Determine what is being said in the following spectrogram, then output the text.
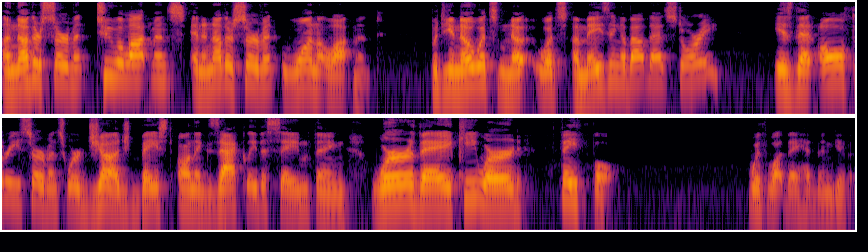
another servant two allotments, and another servant one allotment. But do you know what's, no, what's amazing about that story? Is that all three servants were judged based on exactly the same thing. Were they, keyword, faithful with what they had been given?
